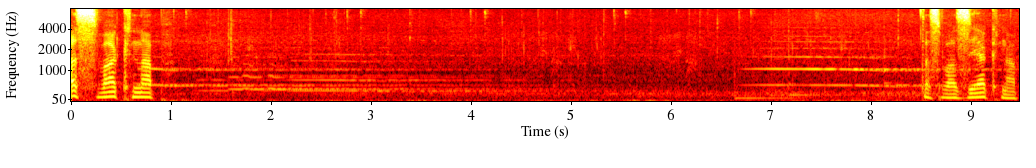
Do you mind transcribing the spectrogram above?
Das war knapp. Das war sehr knapp.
